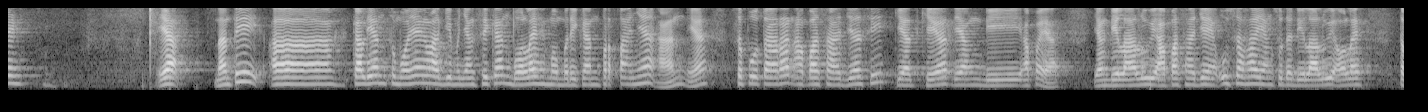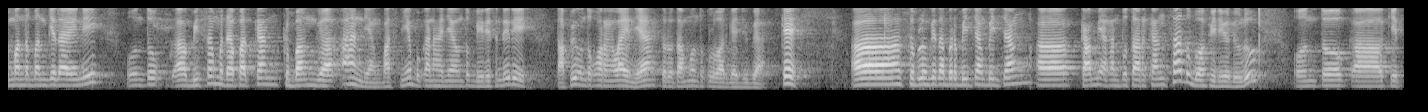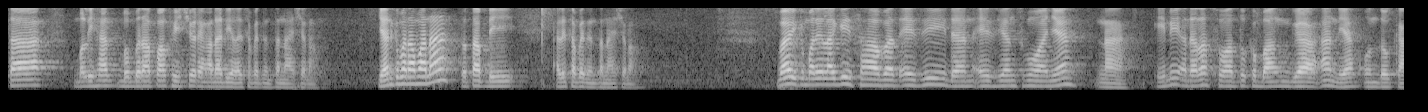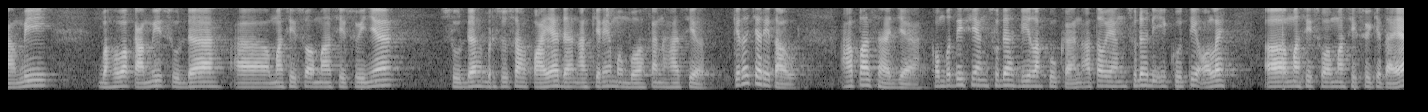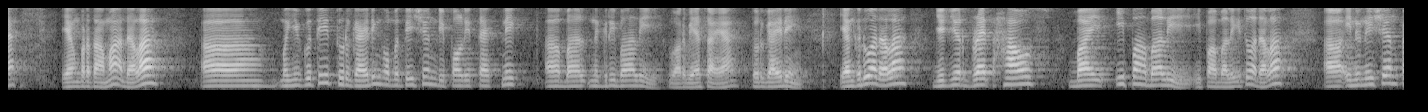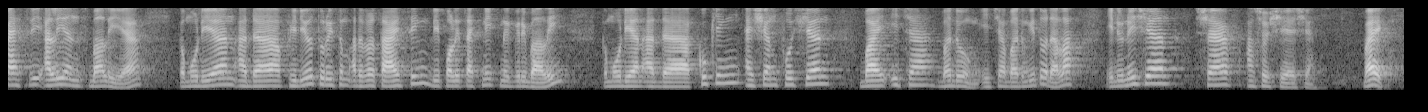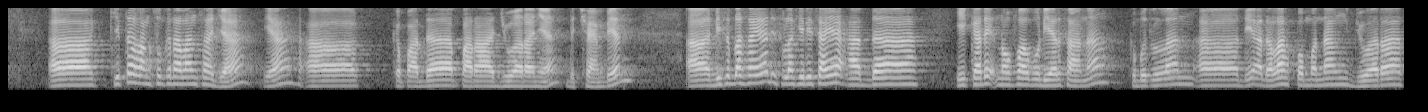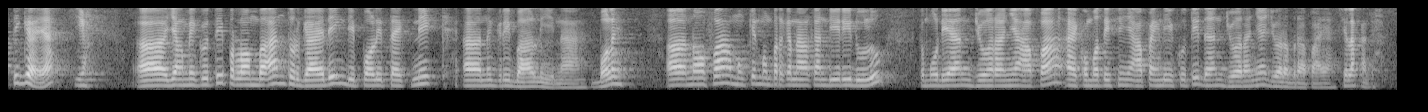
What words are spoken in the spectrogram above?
Ya, Nanti uh, kalian semuanya yang lagi menyaksikan boleh memberikan pertanyaan ya seputaran apa saja sih kiat-kiat yang di apa ya yang dilalui apa saja yang usaha yang sudah dilalui oleh teman-teman kita ini untuk uh, bisa mendapatkan kebanggaan yang pastinya bukan hanya untuk diri sendiri tapi untuk orang lain ya terutama untuk keluarga juga. Oke. Uh, sebelum kita berbincang-bincang, uh, kami akan putarkan satu buah video dulu untuk uh, kita melihat beberapa feature yang ada di Elizabeth International. Jangan ke mana-mana, tetap di Elizabeth International. Baik, kembali lagi sahabat Ezi dan Ezian semuanya. Nah, ini adalah suatu kebanggaan ya untuk kami bahwa kami sudah uh, mahasiswa-mahasiswinya sudah bersusah payah dan akhirnya membuahkan hasil. Kita cari tahu apa saja kompetisi yang sudah dilakukan atau yang sudah diikuti oleh uh, mahasiswa-mahasiswi kita ya. Yang pertama adalah uh, mengikuti tour guiding competition di Politeknik uh, Negeri Bali. Luar biasa ya, tour guiding. Yang kedua adalah Gingerbread House by IPA Bali. IPA Bali itu adalah uh, Indonesian Pastry Alliance Bali ya. Kemudian ada Video Tourism Advertising di Politeknik Negeri Bali. Kemudian ada Cooking Asian Fusion by Ica Badung. Ica Badung itu adalah Indonesian Chef Association. Baik, uh, kita langsung kenalan saja ya uh, kepada para juaranya, the champion. Uh, di sebelah saya, di sebelah kiri saya ada IKD Nova Budiarsana. Kebetulan uh, dia adalah pemenang juara tiga ya. Iya. Uh, yang mengikuti perlombaan tour guiding di Politeknik uh, Negeri Bali. Nah, boleh uh, Nova mungkin memperkenalkan diri dulu, kemudian juaranya apa, eh kompetisinya apa yang diikuti dan juaranya juara berapa ya? Silakan.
